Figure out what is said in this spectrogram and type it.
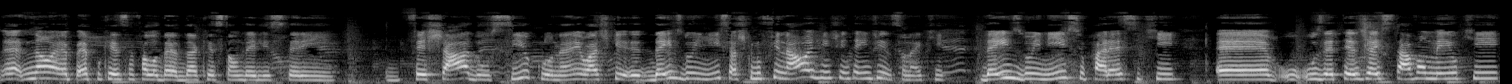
É, não, é, é porque você falou da, da questão deles terem fechado o ciclo, né? Eu acho que desde o início, acho que no final a gente entende isso, né? Que desde o início parece que é, os ETs já estavam meio que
